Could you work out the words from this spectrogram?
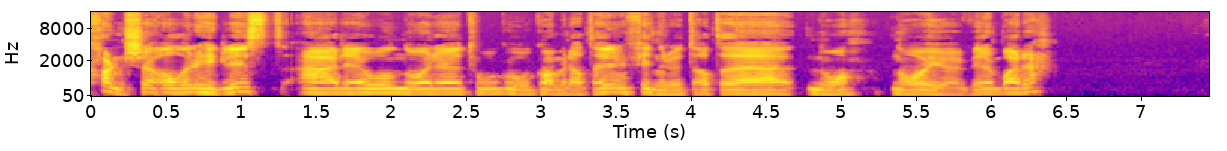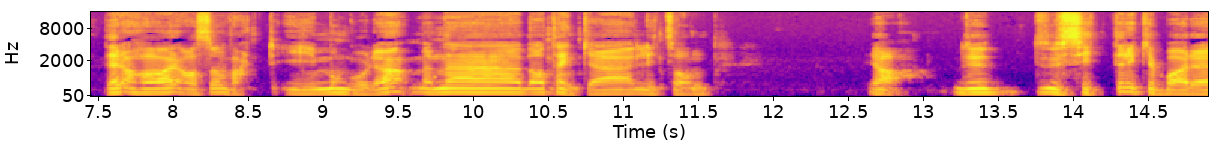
kanskje aller hyggeligst er det jo når eh, to gode kamerater finner ut at eh, nå, nå, gjør vi det bare. Dere har altså vært i Mongolia, men eh, da tenker jeg litt sånn Ja, du, du, sitter ikke bare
